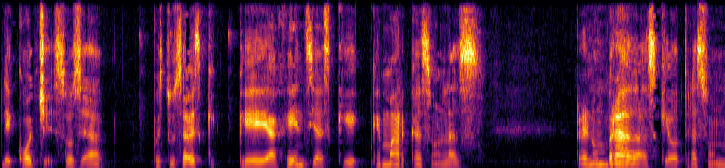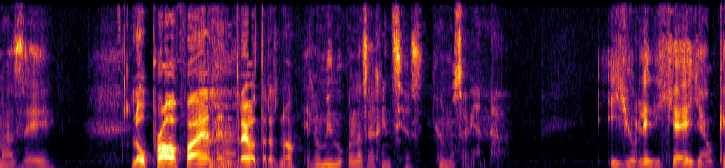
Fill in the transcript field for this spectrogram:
de coches. O sea, pues tú sabes qué, agencias, qué, marcas son las renombradas, qué otras son más de... Low profile, Ajá. entre otras, ¿no? Es lo mismo con las agencias. Yo no sabía nada. Y yo le dije a ella, ok,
